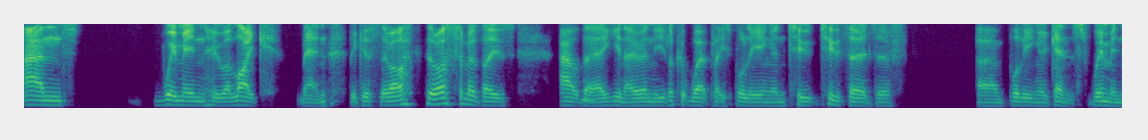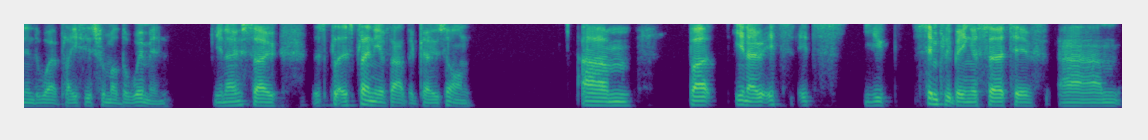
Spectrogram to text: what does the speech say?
And women who are like men because there are there are some of those out there you know and you look at workplace bullying and two two thirds of um, bullying against women in the workplace is from other women you know? So there's there's plenty of that that goes on. Um but you know it's it's you simply being assertive um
